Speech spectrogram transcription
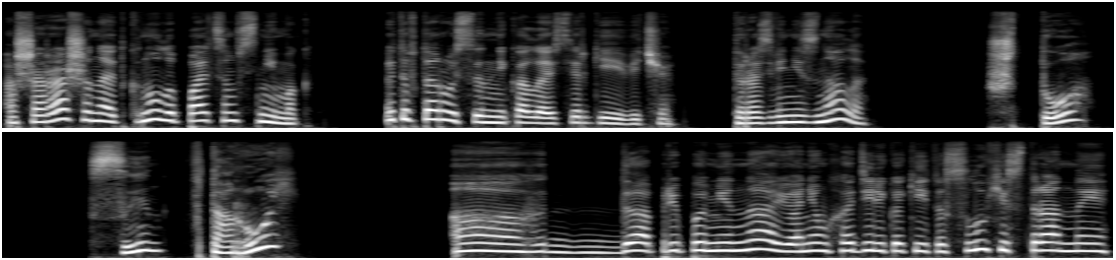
Ошарашенная ткнула пальцем в снимок. Это второй сын Николая Сергеевича. Ты разве не знала? Что? Сын второй? Ах, да, припоминаю, о нем ходили какие-то слухи странные,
